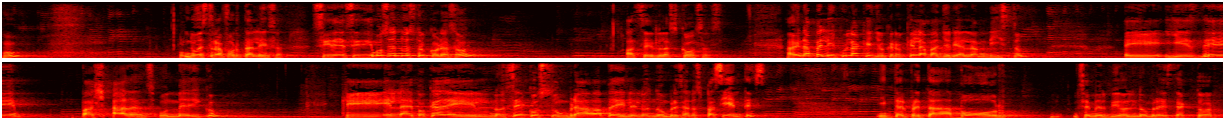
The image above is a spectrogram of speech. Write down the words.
¿Mm? Nuestra fortaleza. Si decidimos en nuestro corazón hacer las cosas. Hay una película que yo creo que la mayoría la han visto eh, y es de Pash Adams, un médico que en la época de él no se acostumbraba a pedirle los nombres a los pacientes, interpretada por, se me olvidó el nombre de este actor,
